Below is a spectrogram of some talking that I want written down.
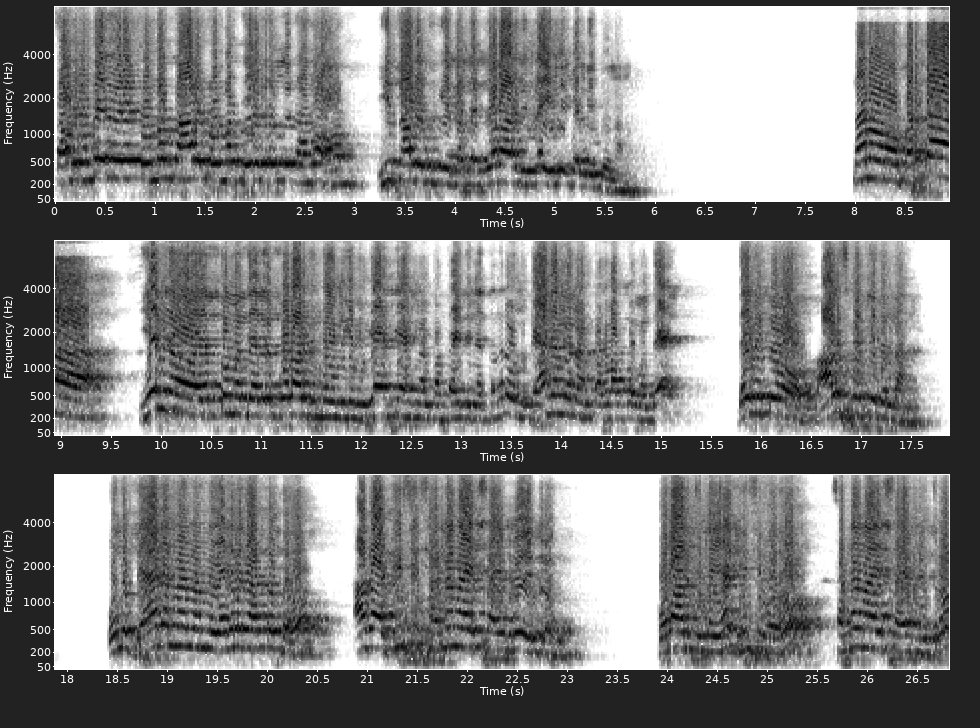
ಸಾವಿರದ ಒಂಬೈನೂರ ತೊಂಬತ್ತಾರು, ತೊಂಬತ್ತೇಳರಲ್ಲಿ ನಾನು ಈ ತಾಲೂಕಿಗೆ ಬಂದೆ, ಕೋಲಾರದಿಂದ ಇಲ್ಲಿ ಬಂದಿದ್ದು ನಾನು. ನಾನು ಬರ್ತಾ ಏನ್ ಎತ್ಕೊಂಡ್ಬಂದೆ ಅಂದ್ರೆ ಕೋಲಾರದಿಂದ ಇಲ್ಲಿಗೆ ವಿದ್ಯಾರ್ಥಿಯಾಗಿ ನಾನು ಬರ್ತಾ ಇದ್ದೀನಿ ಅಂತಂದ್ರೆ ಒಂದು ಬ್ಯಾಗ್ ನಾನು ತಗೊಳಕೊಂಡ್ಬಂದೆ ದಯವಿಟ್ಟು ಆಲಿಸ್ಬೇಕು ಇದನ್ನ ಒಂದು ಬ್ಯಾಗ್ ಅನ್ನ ನನ್ನ ಎಗಲಿಗೆ ಹಾಕೊಂಡು ಆಗ ಡಿ ಸಿ ಸಣ್ಣ ನಾಯಕ್ ಸಾಹೇಬ್ರು ಇದ್ರು. ಕೋಲಾರ ಜಿಲ್ಲೆಯ ಡಿ ಸಿ ಅವರು ಸಣ್ಣ ನಾಯಕ್ ಸಾಹೇಬ್ರು ಇದ್ರು.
